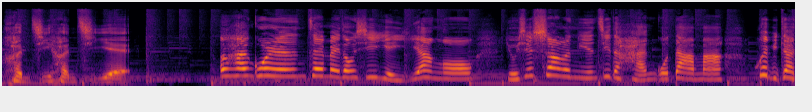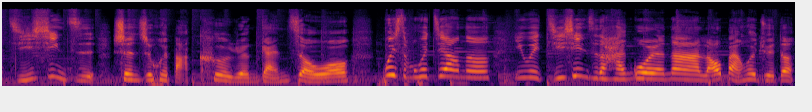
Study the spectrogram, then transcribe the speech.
很急很急耶。而韩国人在卖东西也一样哦，有些上了年纪的韩国大妈会比较急性子，甚至会把客人赶走哦。为什么会这样呢？因为急性子的韩国人呐，老板会觉得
